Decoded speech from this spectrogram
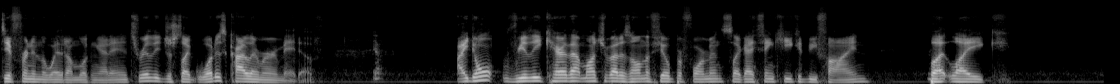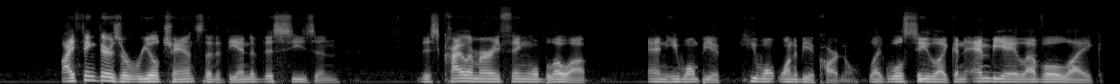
different in the way that I'm looking at it. And it's really just like what is Kyler Murray made of? Yep. I don't really care that much about his on the field performance. Like I think he could be fine. But like I think there's a real chance that at the end of this season this Kyler Murray thing will blow up and he won't be a he won't want to be a Cardinal. Like we'll see like an NBA level like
